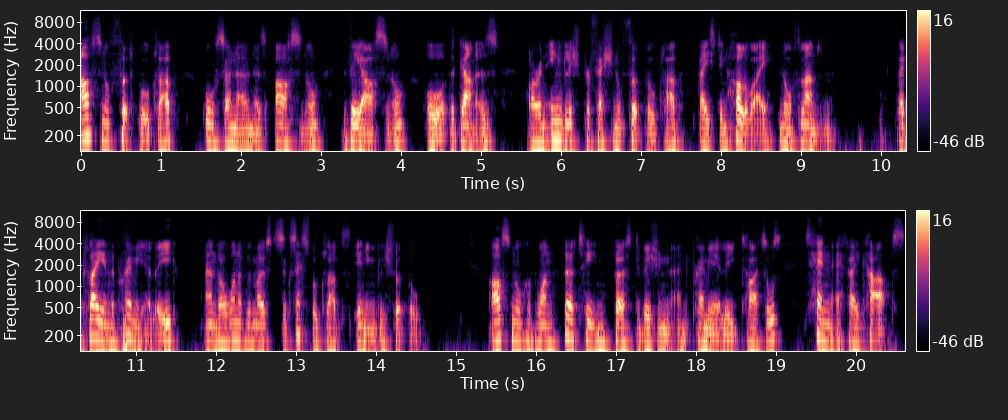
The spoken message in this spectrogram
Arsenal Football Club, also known as Arsenal, the Arsenal, or the Gunners, are an English professional football club based in Holloway, North London. They play in the Premier League and are one of the most successful clubs in English football. Arsenal have won 13 First Division and Premier League titles, 10 FA Cups,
